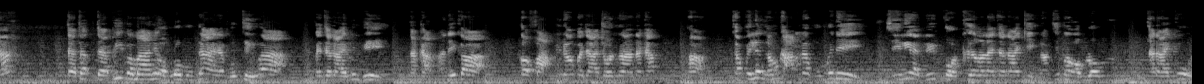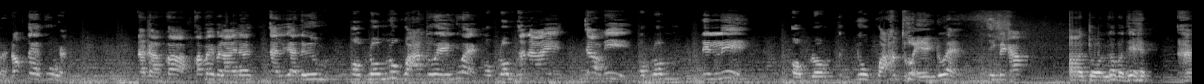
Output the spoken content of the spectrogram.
นะแต่แต่พี่ประมาณนี้อบรมผมได้นะผมถือว่าเป็นทนายรุ่นพี่นะครับ อันนี้ก็ก็ฝากพี่น้องประชาชนมานะครับ ก็เป็นเรื่องขำๆนะผมไม่ได้ซีเรียสหรือโกรธเคืองอะไรทนายกิ่งหรอกที่มาอบรมทนายกุ้งอะด็อกเตอร์กุ้งอะนะครับก็ก็ไม่เป็นไรเลยแต่อย่าลืมอบรมลูกความตัวเองด้วย อบรมทนายเจ้าหนี้อบรมดิลลี่ อบรมลูกความตัวเองด้วย จริงไหมครับเอาโจรเข้าประเทศนะ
